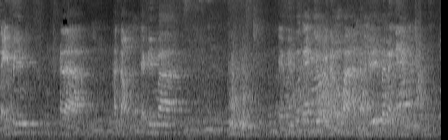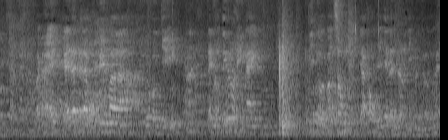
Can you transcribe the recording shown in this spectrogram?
Chạy phim hay là hành động, chạy phim ờ, chạy phim bước án với bạn nữ và hành động với mấy bạn nam. Và có thể kể đến đây là bộ phim vừa người vận chuyển đang nổi tiếng rất là hiện nay. Giết người bắn súng, trả thù cho gia đình rất là nhiều bình thường này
